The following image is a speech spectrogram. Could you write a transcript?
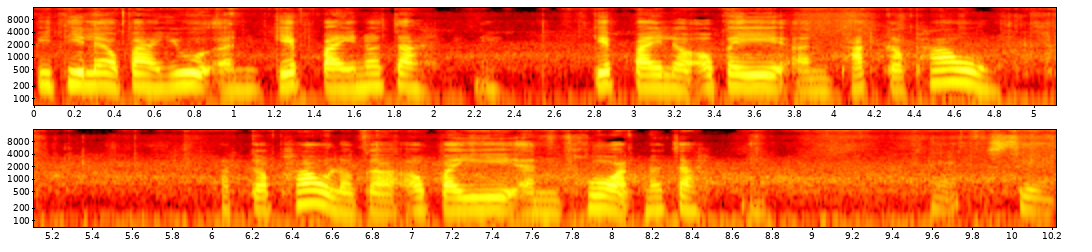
ปีที่แล้วป้าอยู่อันเก็บไปเนาะจ้ะนี่เก็บไปแล้วเอาไปอันพัดกระเพราพัดกระเพราแล้วก็เอาไปอันทอดเนาะจ้ะแซ่บ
